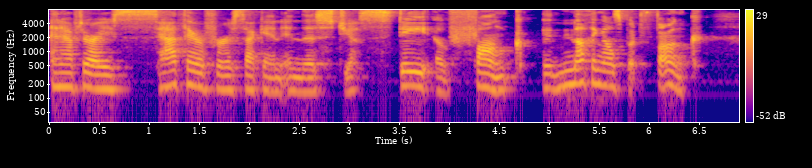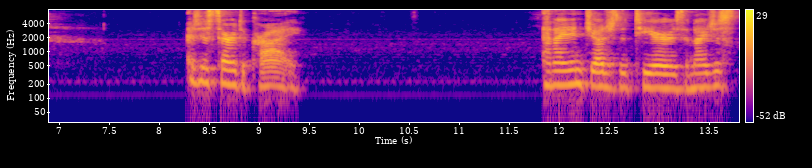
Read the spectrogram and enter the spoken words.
And after I sat there for a second in this just state of funk, nothing else but funk, I just started to cry. And I didn't judge the tears and I just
